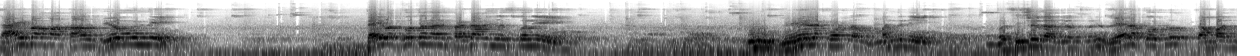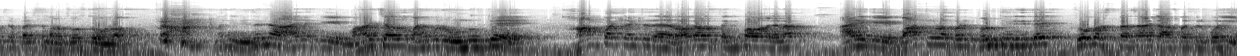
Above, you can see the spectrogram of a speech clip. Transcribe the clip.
సాయిబాబా తాను దేవుణ్ణి దైవ దూతనాన్ని ప్రచారం చేసుకొని వేల కోట్ల మందిని శిష్యులుగా చేసుకుని వేల కోట్లు సంపాదించిన పరిస్థితి మనం చూస్తూ ఉన్నాం. మరి నిజంగా ఆయనకి మహత్యాలు మహిమలు ఉండుంటే హాంపట్లు అంటే రోగాలు తగ్గిపోవాలి కదా. ఆయనకి బాత్రూంలో పడి తొలి తిరిగితే సూపర్ స్పెషాలిటీ ఆసుపత్రికి పోయి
